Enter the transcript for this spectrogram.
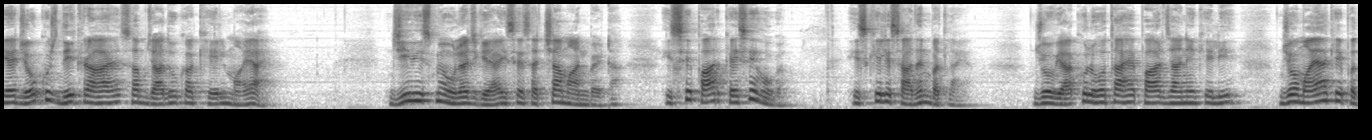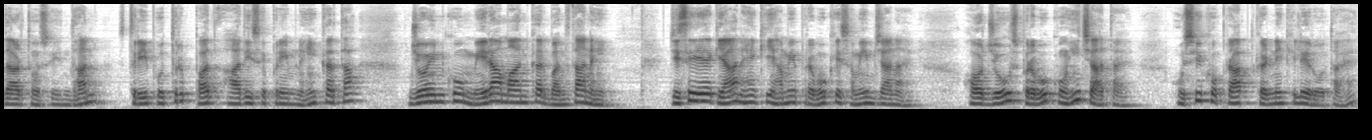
यह जो कुछ दिख रहा है, सब जादू का खेल माया है। जीव इसमें उलझ गया, इसे सच्चा मान बैठा। इससे पार कैसे होगा? इसके लिए साधन बतलाया। जो व्याकुल होता है पार जाने के लिए, जो माया के पदार्थों से धन, स्त्री पुत्र, पद आदि से प्रेम नहीं करता जो इनको मेरा मानकर बंधता नहीं, जिसे यह ज्ञान है कि हमें प्रभु के समीप जाना है और जो उस प्रभु को ही चाहता है, उसी को प्राप्त करने के लिए रोता है,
